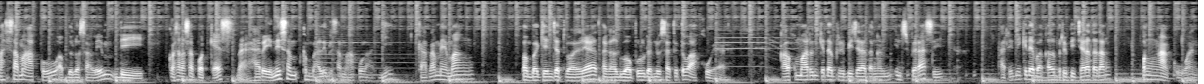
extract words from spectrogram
masih sama aku Abdullah Salim di Kosa Rasa Podcast. Nah hari ini kembali bersama aku lagi karena memang pembagian jadwalnya tanggal 20 dan 21 itu aku ya. Kalau kemarin kita berbicara tentang inspirasi, hari ini kita bakal berbicara tentang pengakuan.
